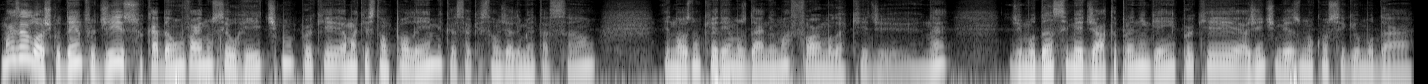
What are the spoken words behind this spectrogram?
Mas é lógico, dentro disso, cada um vai no seu ritmo, porque é uma questão polêmica essa questão de alimentação. E nós não queremos dar nenhuma fórmula aqui de, né, de mudança imediata para ninguém, porque a gente mesmo não conseguiu mudar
